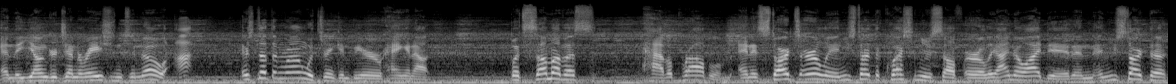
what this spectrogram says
and the younger generation to know I, there's nothing wrong with drinking beer or hanging out. But some of us have a problem. And it starts early, and you start to question yourself early. I know I did. And, and you start to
